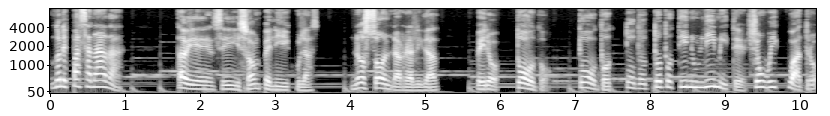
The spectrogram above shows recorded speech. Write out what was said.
No les pasa nada. Está bien, sí, son películas. No son la realidad. Pero todo, todo, todo, todo tiene un límite. John Wick 4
